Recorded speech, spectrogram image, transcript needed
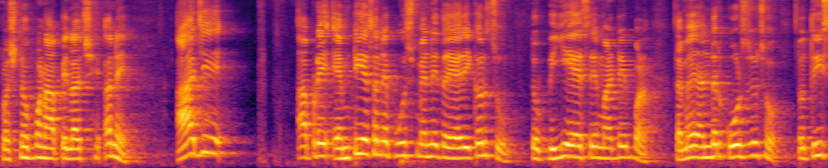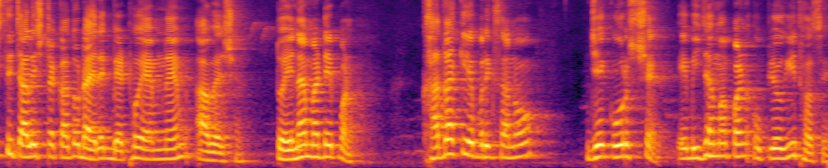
પ્રશ્નો પણ આપેલા છે અને આ જે આપણે એમટીએસ અને પોસ્ટમેનની તૈયારી કરશું, તો પીએએસએ માટે પણ તમે અંદર કોર્સ જો છો તો ત્રીસથી ચાલીસ ટકા તો ડાયરેક્ટ બેઠો એમને એમ આવે છે. તો એના માટે પણ ખાતાકીય પરીક્ષાનો જે કોર્સ છે, એ બીજામાં પણ ઉપયોગી થશે.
